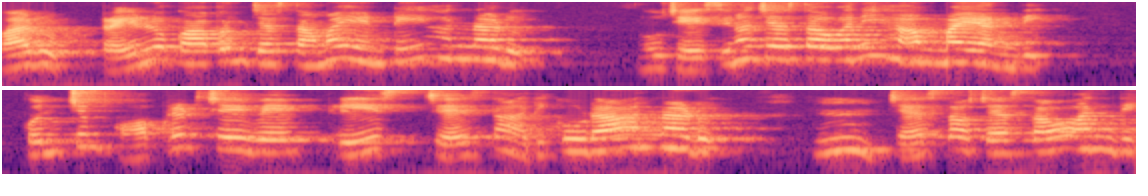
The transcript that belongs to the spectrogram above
వాడు ట్రైన్లో కాపురం చేస్తామా ఏంటి? అన్నాడు. నువ్వు చేసినా చేస్తావని ఆ అమ్మాయి అంది. కొంచెం కోఆపరేట్ చేయవే ప్లీజ్ చేస్తా అది కూడా అన్నాడు. చేస్తావు చేస్తావు అంది.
